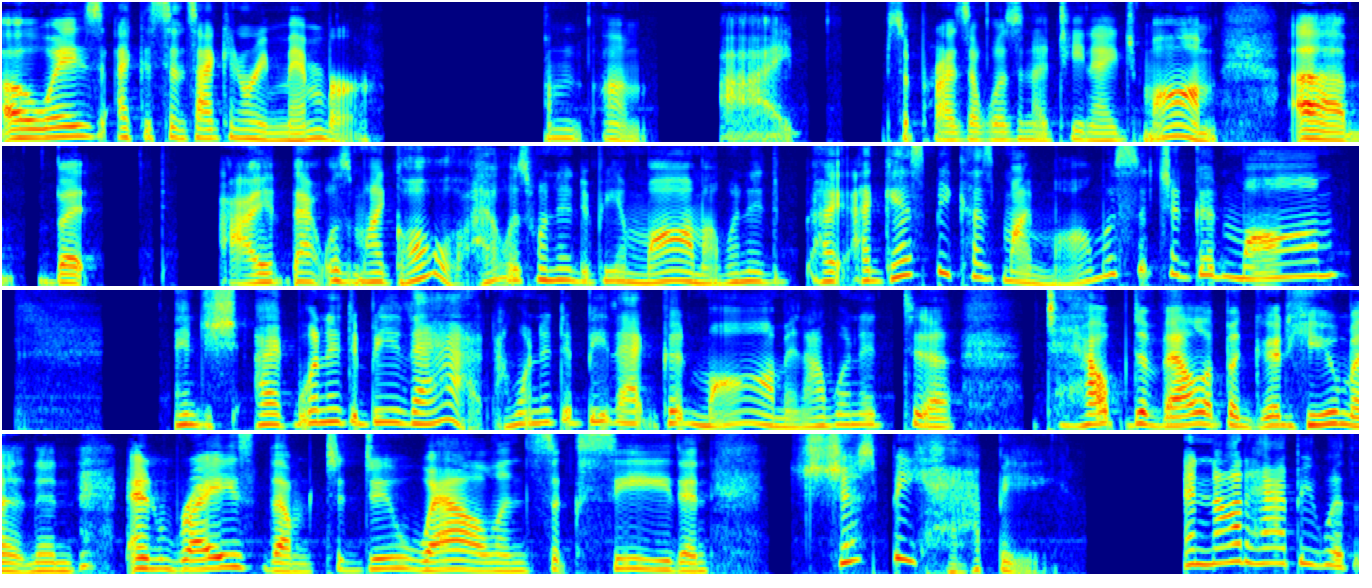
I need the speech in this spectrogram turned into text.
always I could since I can remember. I'm um I surprised I wasn't a teenage mom. Um, but I that was my goal. I always wanted to be a mom. I wanted to, I, I guess because my mom was such a good mom and she, I wanted to be that. I wanted to be that good mom and I wanted to to help develop a good human and and raise them to do well and succeed and just be happy. And not happy with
